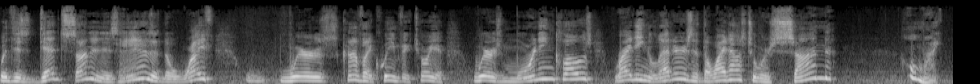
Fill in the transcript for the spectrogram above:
with his dead son in his hands, and the wife wears, kind of like Queen Victoria, wears mourning clothes, writing letters at the White House to her son? Oh my God.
